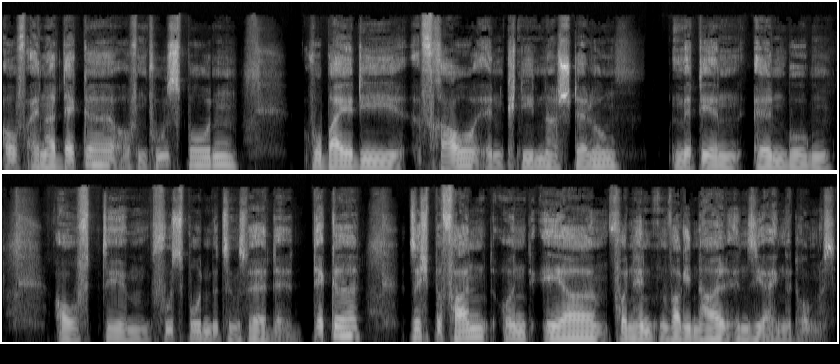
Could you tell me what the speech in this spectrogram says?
auf einer Decke, auf dem Fußboden, wobei die Frau in kniender Stellung mit den Ellenbogen auf dem Fußboden bzw. der Decke sich befand und er von hinten vaginal in sie eingedrungen ist.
